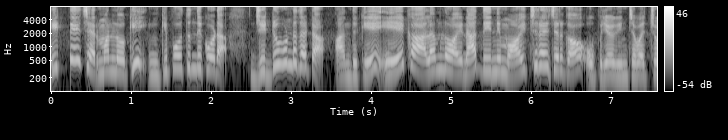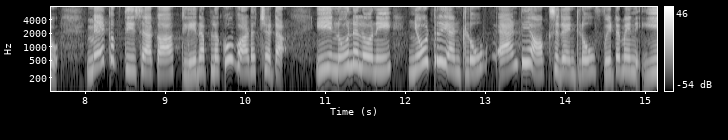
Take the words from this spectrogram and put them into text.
ఇట్టే చర్మంలోకి ఇంకిపోతుంది కూడా. జిడ్డు ఉండదట. అందుకే ఏ కాలంలో అయినా దీన్ని మాయిశ్చరైజర్గా ఉపయోగించవచ్చు. మేకప్ తీశాక క్లీనప్లకు వాడొచ్చట. ఈ నూనెలోని న్యూట్రియంట్లు యాంటీ ఆక్సిడెంట్లు విటమిన్ e, ఈ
